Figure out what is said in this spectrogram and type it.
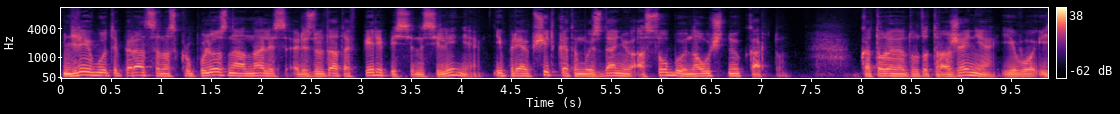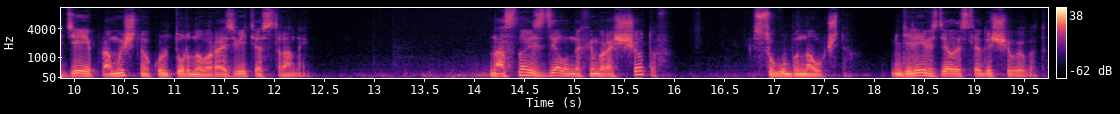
Менделеев будет опираться на скрупулезный анализ результатов переписи населения и приобщит к этому изданию особую научную карту, которые найдут отражение его идеи промышленного культурного развития страны. На основе сделанных им расчетов, сугубо научных, Менделеев сделает следующий вывод.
